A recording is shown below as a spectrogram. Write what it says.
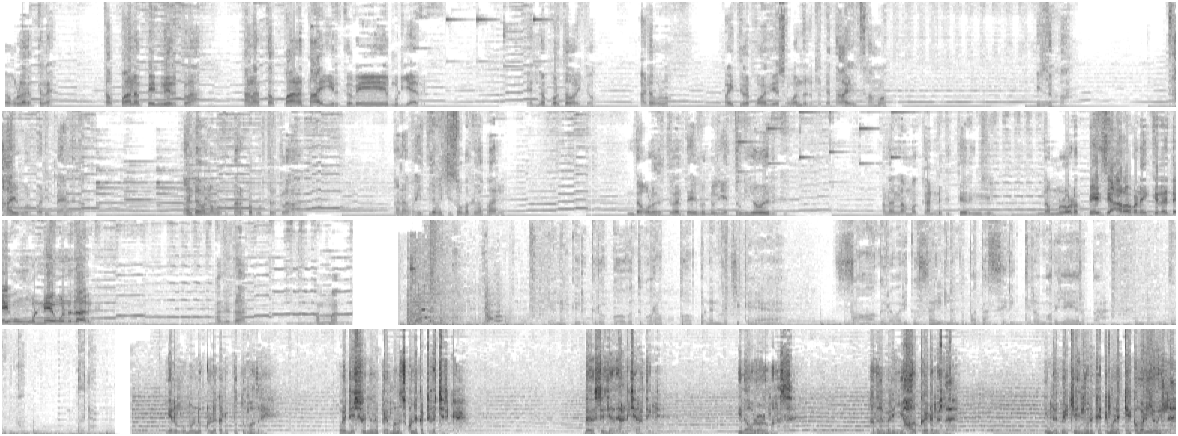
இந்த உலகத்துல தப்பான பெண் இருக்கலாம். ஆனா தப்பான தாய் இருக்கவே முடியாது. என்ன பொறுத்த வரைக்கும் கடவுளும் வயித்துல குழந்தைய சுமந்துகிட்டு இருக்க தாயும் சமம். இல்லப்பா. தாய் ஒரு படி மேலதான். ஆண்டவன் நமக்கு பிறப்ப கொடுத்திருக்கலாம். ஆனா வயித்துல வச்சு சுமக்கல பாரு. இந்த உலகத்துல தெய்வங்கள் எத்தனையோ இருக்கு. ஆனா நம்ம கண்ணுக்கு தெரிஞ்சு நம்மளோட பேசி அரவணைக்கிற தெய்வம் ஒன்னே ஒண்ணுதான் இருக்கு. அதுதான் அம்மா. எனக்கு இருக்கிற கோபத்துக்கு ஒரு அப்பா அப்பனன்னு வச்சுக்கயேன் சாகுற வரைக்கும் சைடுல இருந்து பார்த்தா சிரிக்கிற மாதிரியே இருப்பேன் எறும்பு மண்ணுக்குள்ள கட்ட புத்து மாதிரி. வைத்தீஸ்வரி நினைப்பை மனசுக்குள்ள கட்டி வச்சிருக்கேன் தயவு செஞ்சு அதை அழிச்சிடாதீங்க. இது அவளோட மனசு. அதுல வேற யாருக்கும் இடம் இல்லை இந்த வீட்டில் இன்னொரு கட்டி மேல கேட்க வழியும் இல்லை.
